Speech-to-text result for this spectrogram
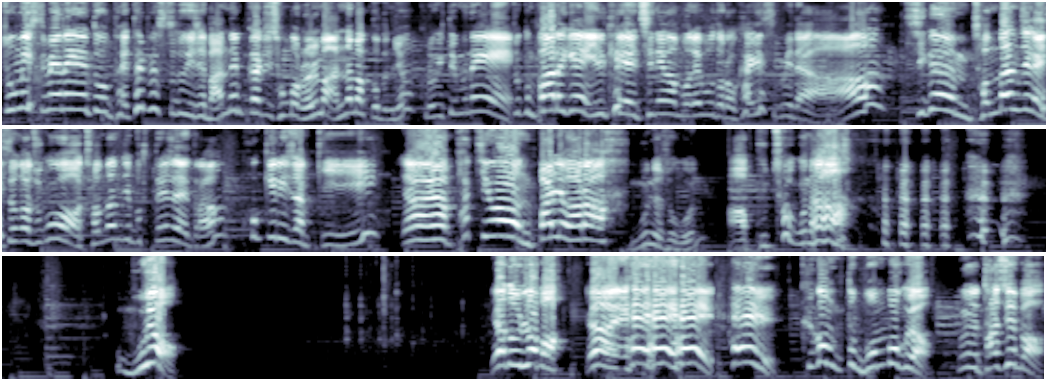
좀 있으면은 또 배틀패스도 이제 만렙까지 정말 얼마 안 남았거든요 그렇기 때문에 조금 빠르게 1캐 진행 한번 해보도록 하겠습니다 지금 전단지가 있어가지고 전단지부터 떼자 얘들아 코끼리 잡기. 야야 파티원 빨리 와라. 뭐냐 저건 아 부처구나. 어, 뭐야? 야 너 일로 와봐. 야 헤이 헤이 헤이 헤이. 그건 또 뭔 버그야? 왜 다시 해봐. 야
